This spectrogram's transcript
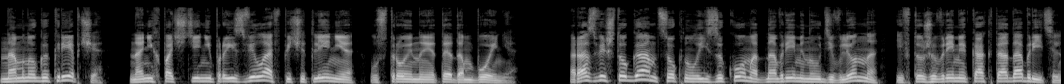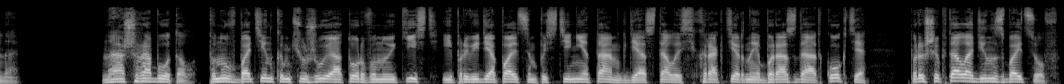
намного крепче, на них почти не произвела впечатление устроенная Тедом бойня. Разве что Гам цокнул языком одновременно удивленно и в то же время как-то одобрительно. Наш работал, пнув ботинком чужую оторванную кисть и проведя пальцем по стене там, где осталась характерная борозда от когтя, прошептал один из бойцов.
